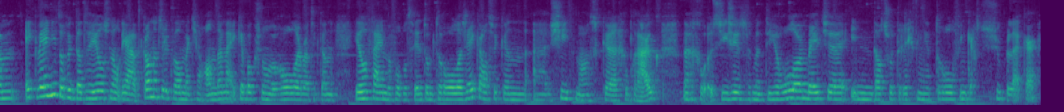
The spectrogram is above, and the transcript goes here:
um, ik weet niet of ik dat heel snel... Ja, het kan natuurlijk wel met je handen. Maar ik heb ook zo'n roller wat ik dan heel fijn bijvoorbeeld vind om te rollen. Zeker als ik een uh, sheet mask uh, gebruik. Dan zie je zit met die roller een beetje in dat soort richtingen te rollen. Vind ik echt super lekker.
